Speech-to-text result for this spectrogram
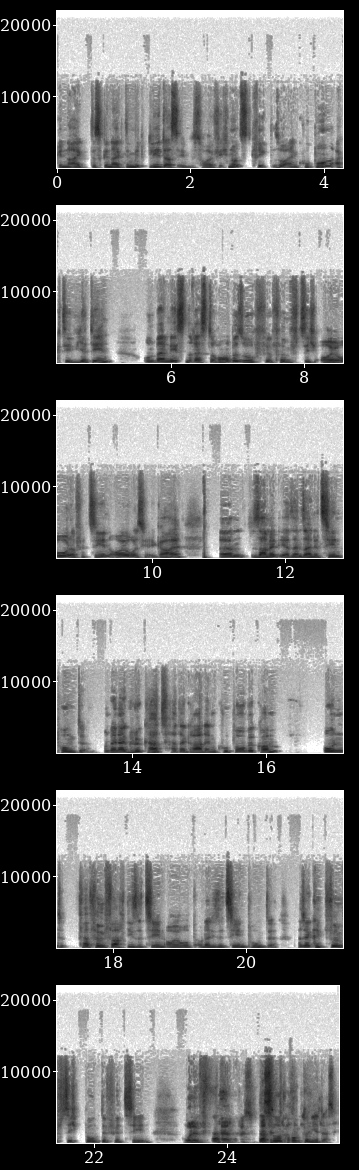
geneigt, das geneigte Mitglied, das eben es häufig nutzt, kriegt so einen Coupon, aktiviert den und beim nächsten Restaurantbesuch für 50 Euro oder für 10 Euro, ist ja egal, ähm, sammelt er dann seine 10 Punkte. Und wenn er Glück hat, hat er gerade einen Coupon bekommen und verfünffacht diese 10 Euro oder diese 10 Punkte. Also er kriegt 50 Punkte für 10. Ole, das, äh, was, das so funktioniert das.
